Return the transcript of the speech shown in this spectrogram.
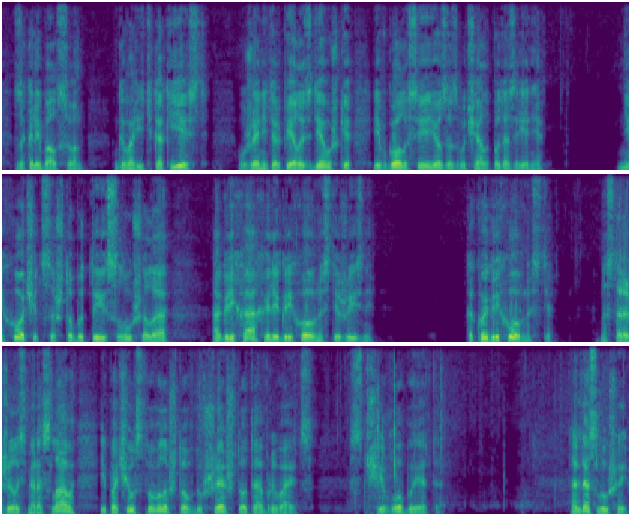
— заколебался он. — Говорить как есть. Уже не терпелось девушке, и в голосе ее зазвучало подозрение. — Не хочется, чтобы ты слушала о грехах или греховности жизни. — Какой греховности? — насторожилась Мирослава и почувствовала, что в душе что-то обрывается. — С чего бы это? — Тогда слушай.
